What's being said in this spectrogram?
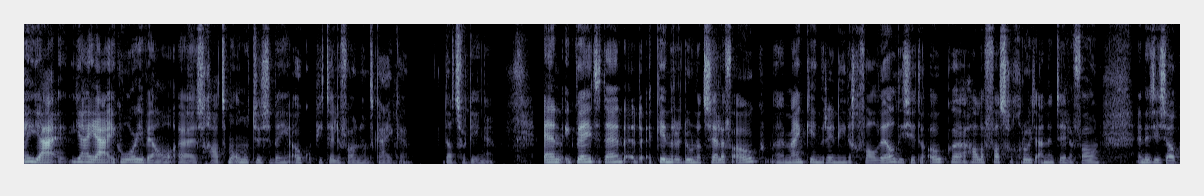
ja, ja, ja, ik hoor je wel, uh, schat. Maar ondertussen ben je ook op je telefoon aan het kijken. Dat soort dingen. En ik weet het, hè, de, kinderen doen dat zelf ook. Uh, mijn kinderen in ieder geval wel. Die zitten ook uh, half vastgegroeid aan hun telefoon. En het is ook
